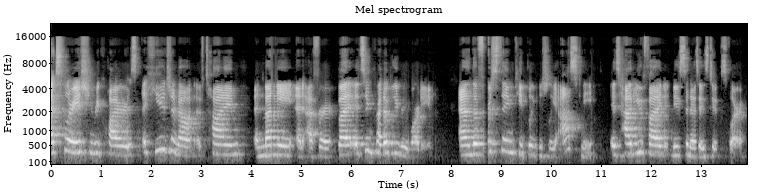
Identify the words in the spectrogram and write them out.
Exploration requires a huge amount of time and money and effort, but it's incredibly rewarding. And the first thing people usually ask me is how do you find new cenotes to explore?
